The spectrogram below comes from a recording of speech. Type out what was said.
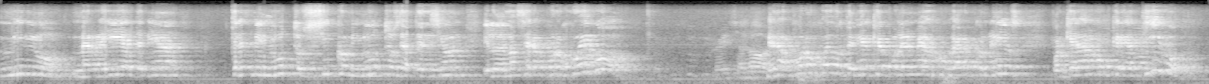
mínimo me reía, tenía tres minutos, cinco minutos de atención y lo demás era puro juego. Era puro juego, tenía que ponerme a jugar con ellos porque era algo creativo.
